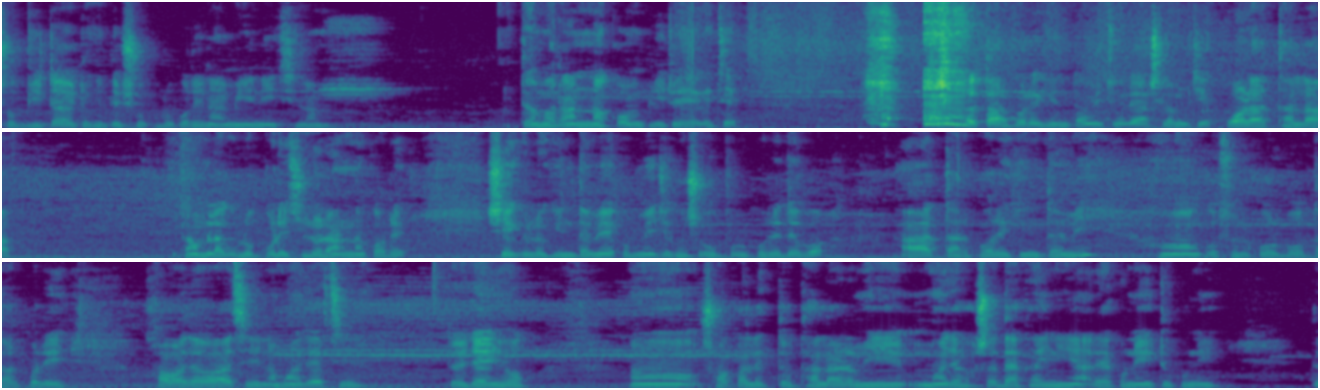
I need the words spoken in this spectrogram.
সবজিটা, ওইটা কিন্তু শুকনো করে নামিয়ে নিয়েছিলাম। তো আমার রান্না কমপ্লিট হয়ে গেছে। তারপরে কিন্তু আমি চলে আসলাম যে কড়া থালা, গামলাগুলো পড়েছিল রান্না করে, সেগুলো কিন্তু আমি এখন মেজে ঘষে উপর করে দেব। আর তারপরে কিন্তু আমি গোসল করব। তারপরে খাওয়া দাওয়া আছে, নামাজ আছে। তো যাই হোক সকালের তো থালার আমি মাজা ঘষা দেখাইনি, আর এখন এইটুকুনি। তো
